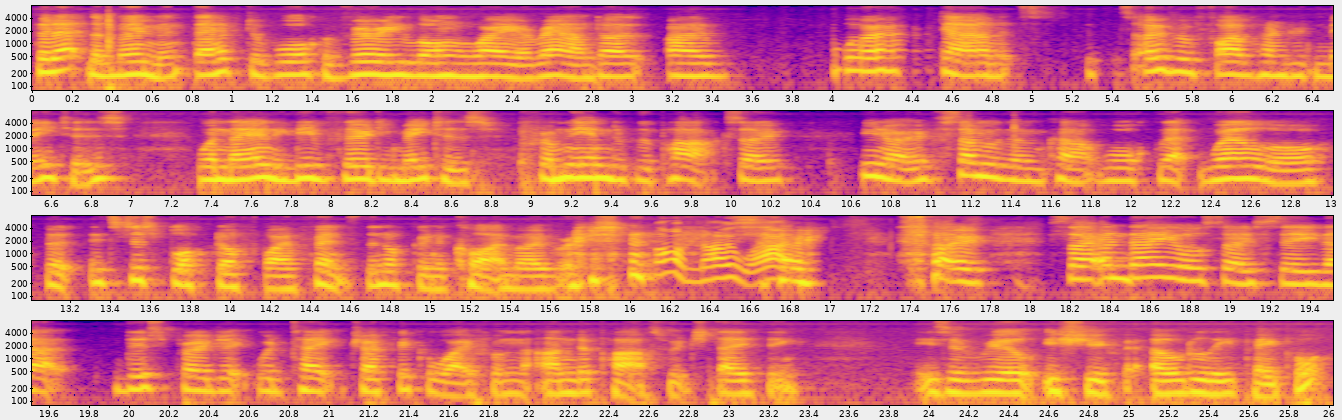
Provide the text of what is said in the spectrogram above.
But at the moment they have to walk a very long way around. I, I worked out it's it's over 500 metres when they only live 30 metres from the end of the park. So, you know, some of them can't walk that well or but it's just blocked off by a fence. They're not going to climb over it. Oh, no way. So, way. so, so, and they also see that this project would take traffic away from the underpass, which they think is a real issue for elderly people.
